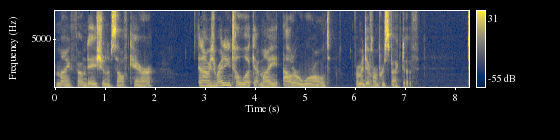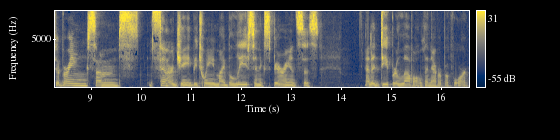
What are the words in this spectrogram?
my foundation of self care, and I was ready to look at my outer world from a different perspective, to bring some s- synergy between my beliefs and experiences at a deeper level than ever before.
